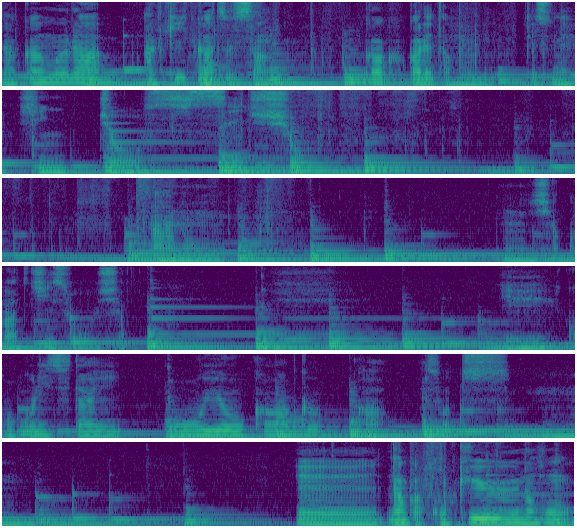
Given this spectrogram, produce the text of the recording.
中村明和さんが書かれた本ですね。新潮選書。あのうん尺八奏者。国立大応用科学科卒うん。えーなんか呼吸の本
